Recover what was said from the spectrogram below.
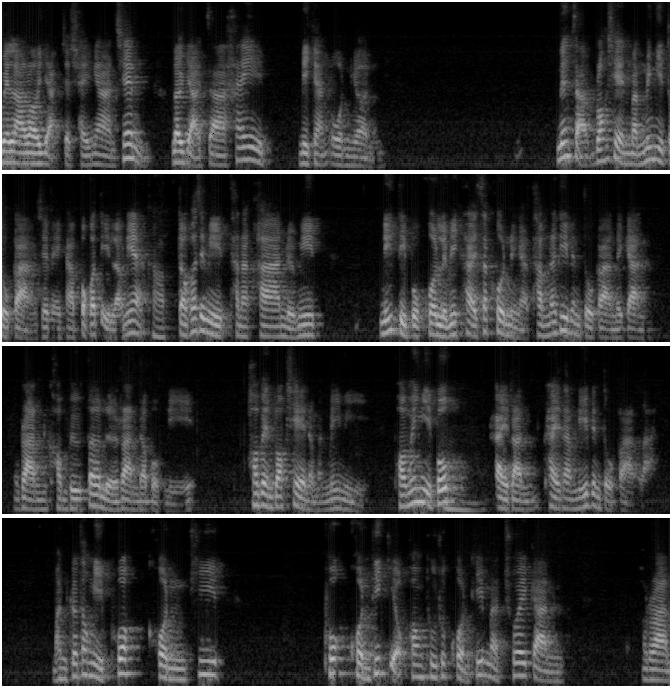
เวลาเราอยากจะใช้งาน เช่น เราอยากจะให้มีการโอนเงิน เนื่องจากบล็อกเชนมันไม่มีตัวกลางใช่ไหมครับ ปกติแล้วเนี่ยเราก็จะมีธนาคารหรือมี นิติบุคคลหรือมีใครสักคนหนึ่งอะทำหน้าที่เป็นตัวกลางในการrun คอมพิวเตอร์หรือ run ระบบนี้พอเป็นบล็อกเชนอะมันไม่มีพอไม่มีปุ๊บใคร run ใครทำนี้เป็นตัวกลางล่ะ มันก็ต้องมีพวกคนที่พวกคนที่เกี่ยวข้องทุกๆคนที่มาช่วยกัน run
